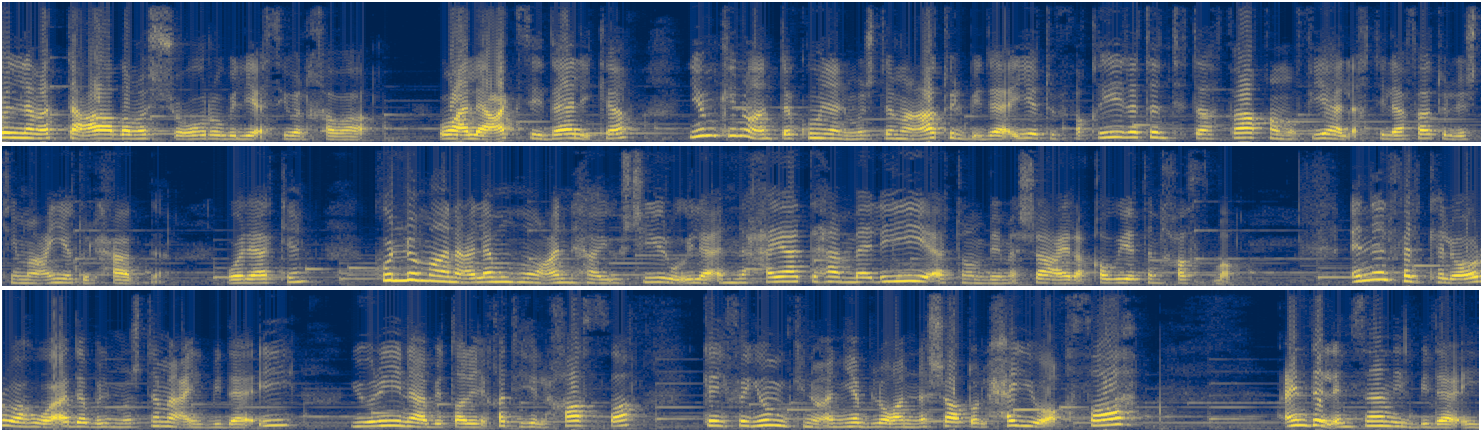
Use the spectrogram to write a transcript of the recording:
كلما تعاظم الشعور باليأس والخواء. وعلى عكس ذلك يمكن أن تكون المجتمعات البدائية فقيرة تتفاقم فيها الاختلافات الاجتماعية الحادة. ولكن كل ما نعلمه عنها يشير إلى أن حياتها مليئة بمشاعر قوية خصبة. إن الفلكلور وهو أدب المجتمع البدائي يرينا بطريقته الخاصة كيف يمكن أن يبلغ النشاط الحي أقصاه عند الإنسان البدائي.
